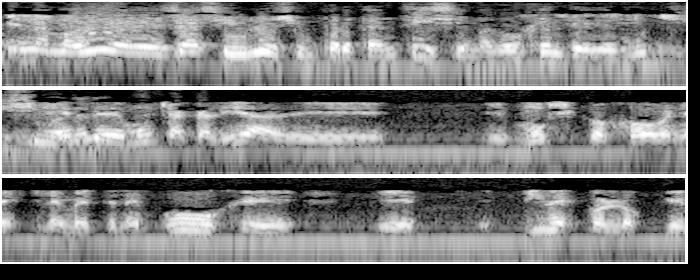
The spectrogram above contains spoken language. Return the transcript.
que- una movida de jazz y blues importantísima, con gente de muchísimo gente de mucha calidad, de, músicos jóvenes que le meten empuje, eh, pibes con los que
